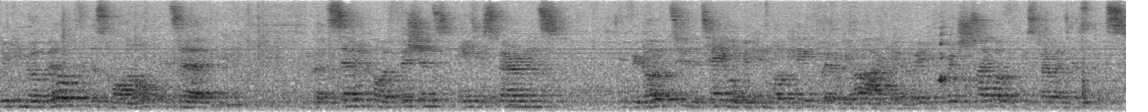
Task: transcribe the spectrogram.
we can go build this model. It's a, we've got seven coefficients, eight experiments. If we go to the table, we can locate where we are here. Which, type of experiment is this?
